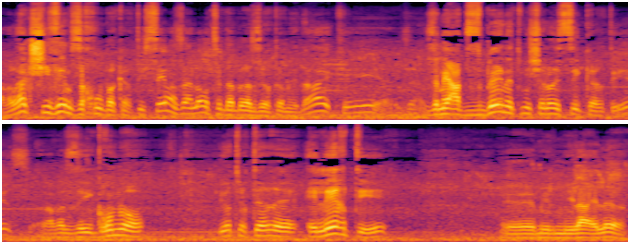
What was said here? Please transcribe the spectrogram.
אבל רק 70 זכו בכרטיסים, אז אני לא רוצה לדבר על זה יותר מדי, כי זה, זה מעצבן את מי שלא השיג כרטיס, אבל זה יגרום לו להיות יותר אלרטי, אה, אה, מילה אלרט,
